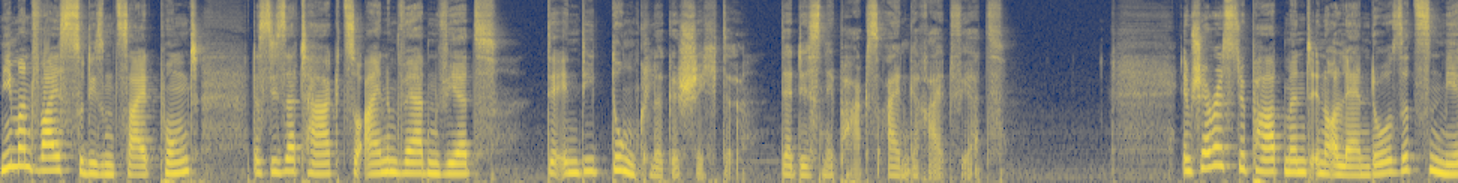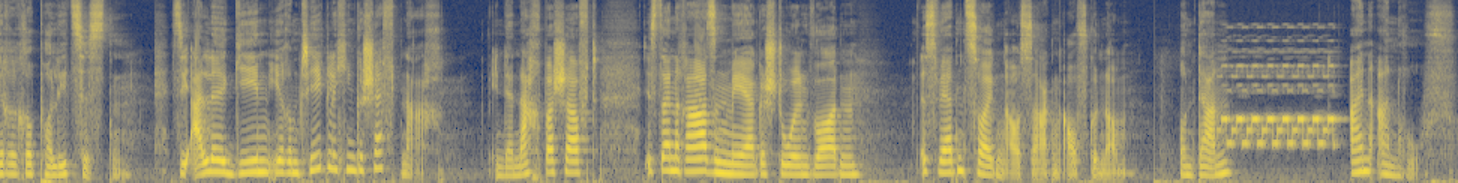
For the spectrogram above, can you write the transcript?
Niemand weiß zu diesem Zeitpunkt, dass dieser Tag zu einem werden wird, der in die dunkle Geschichte der Disney Parks eingereiht wird. Im Sheriff's Department in Orlando sitzen mehrere Polizisten. Sie alle gehen ihrem täglichen Geschäft nach. In der Nachbarschaft ist ein Rasenmäher gestohlen worden. Es werden Zeugenaussagen aufgenommen. Und dann ein Anruf.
